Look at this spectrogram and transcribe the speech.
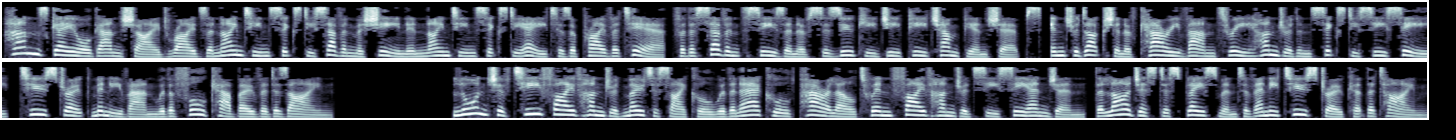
Hans-Georg Anscheidt rides a 1967 machine in 1968 as a privateer. For the seventh season of Suzuki GP Championships, introduction of Carry Van 360cc, two-stroke minivan with a full cab-over design. Launch of T500 motorcycle with an air-cooled parallel twin 500cc engine, the largest displacement of any two-stroke at the time.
